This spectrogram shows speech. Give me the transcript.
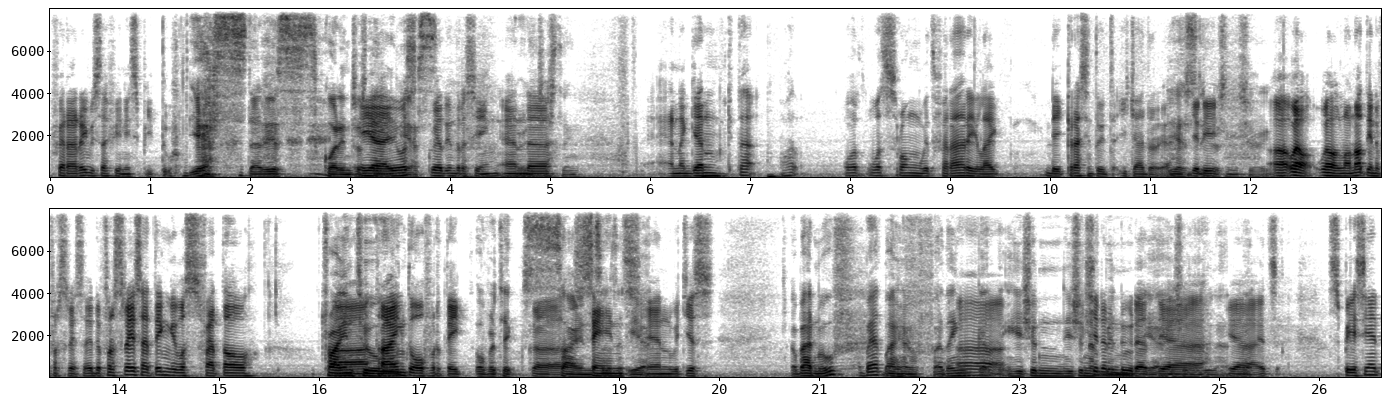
Ferrari bisa finish P2. Yes, that is quite interesting. Yeah, it was yes. quite interesting. And Very uh, interesting. and again kita what what what's wrong with Ferrari like they crash into each- other ya. Yes, they Jadi uh, well well no not in the first race. Uh, The first race I think it was Vettel Trying uh, to trying to overtake overtake uh, Sainz, Sainz, yeah. and which is a bad move. A bad move. I think, I Uh, think he shouldn't he shouldn't, shouldn't have been, do that. Yeah, Yeah, do that. yeah, it's space-nya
